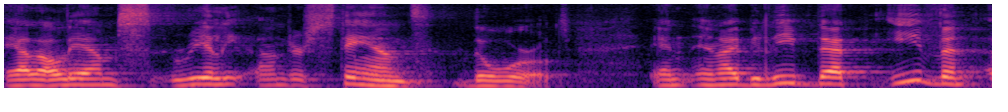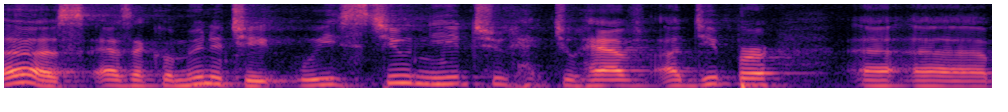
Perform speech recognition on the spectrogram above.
LLMs really understand the world. And, and I believe that even us as a community, we still need to, to have a deeper uh, uh,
